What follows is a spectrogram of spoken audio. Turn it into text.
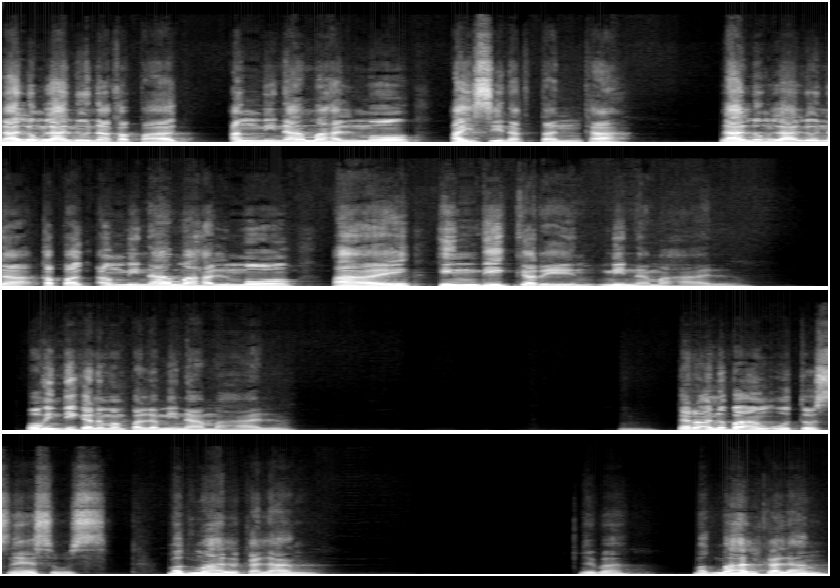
Lalong-lalo na kapag ang minamahal mo ay sinaktan ka. Lalong-lalo na kapag ang minamahal mo ay hindi ka rin minamahal. O hindi ka naman pala minamahal. Hmm. Pero ano ba ang utos ni Jesus? Magmahal ka lang. Di ba? Magmahal ka lang.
